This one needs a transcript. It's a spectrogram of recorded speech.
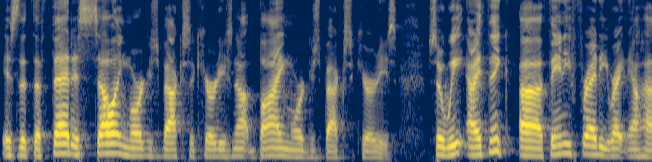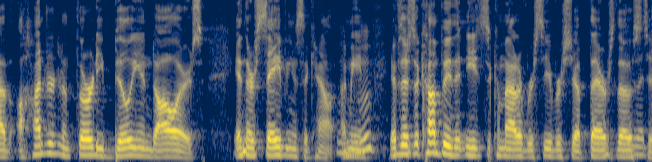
is that the Fed is selling mortgage backed securities, not buying mortgage backed securities. So we, I think uh, Fannie Freddie right now have 130 billion dollars in their savings account. I mean, if there's a company that needs to come out of receivership, there's those two.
